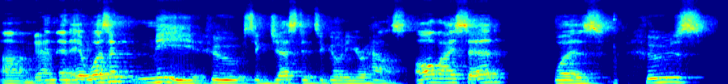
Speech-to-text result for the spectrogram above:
Um, yeah. And then it wasn't me who suggested to go to your house. All I said was, "Whose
